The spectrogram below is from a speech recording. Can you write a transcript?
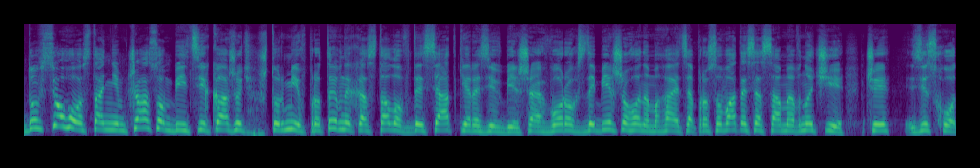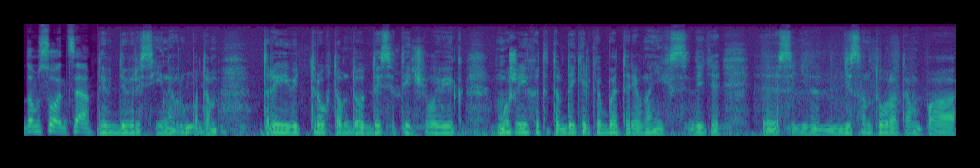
До всього останнім часом бійці кажуть, штурмів противника стало в десятки разів більше. Ворог здебільшого намагається просуватися саме вночі чи зі сходом сонця. Диверсійна група, там три від трьох там до десяти чоловік. Може їхати там декілька бетерів, на них сидіти, е, сидіти десантура там по.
